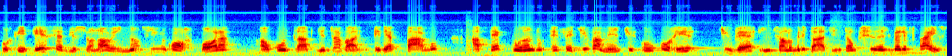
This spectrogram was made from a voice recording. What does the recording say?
porque esse adicional ele não se incorpora ao contrato de trabalho. Ele é pago até quando efetivamente ocorrer tiver insalubridade. Então precisa de verificar isso.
